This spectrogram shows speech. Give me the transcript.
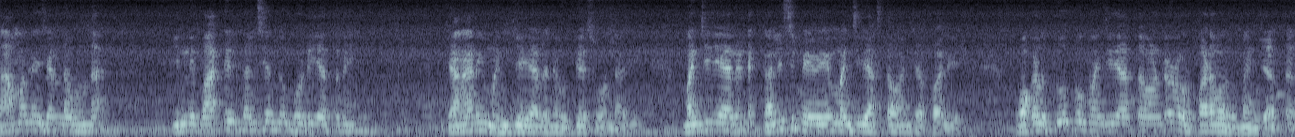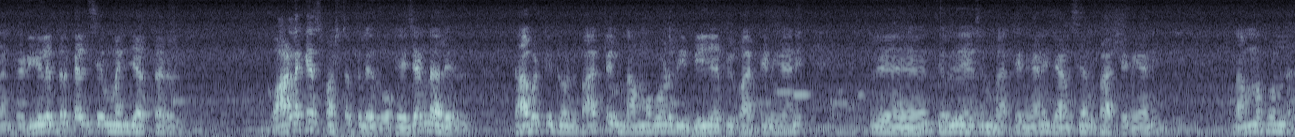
కామన్ ఎజెండా ఉందా? ఇన్ని పార్టీలు కలిసి ఎందుకు పోటీ చేస్తున్నాయి? జనానికి మంచి చేయాలనే ఉద్దేశం ఉండాలి. మంచి చేయాలంటే కలిసి మేమేం మంచి చేస్తామని చెప్పాలి. ఒకళ్ళు తూర్పుకు మంచి చేస్తామంటాడు ఒకడు పడవకు మంచి చేస్తారంటాడు. వీళ్ళిద్దరు కలిసి ఏం మంచి చేస్తారు? వాళ్ళకే స్పష్టత లేదు ఒక ఎజెండా లేదు. కాబట్టి ఇటువంటి పార్టీలు నమ్మకూడదు. ఈ బీజేపీ పార్టీని కానీ తెలుగుదేశం పార్టీని కానీ జనసేన పార్టీని కానీ నమ్మకుండా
